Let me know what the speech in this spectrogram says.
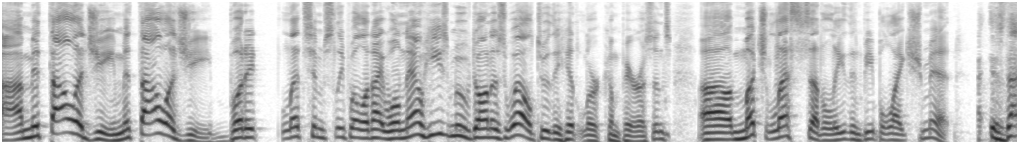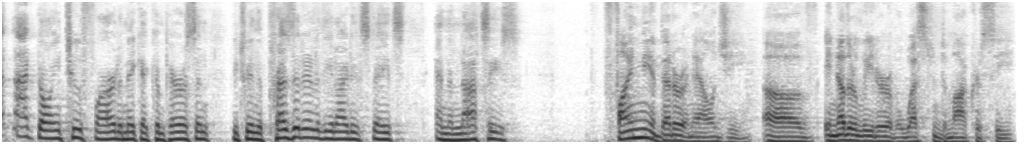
Uh, mythology, mythology, but it lets him sleep well at night. Well, now he's moved on as well to the Hitler comparisons, uh, much less subtly than people like Schmidt. Is that not going too far to make a comparison between the President of the United States and the Nazis? Find me a better analogy of another leader of a Western democracy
